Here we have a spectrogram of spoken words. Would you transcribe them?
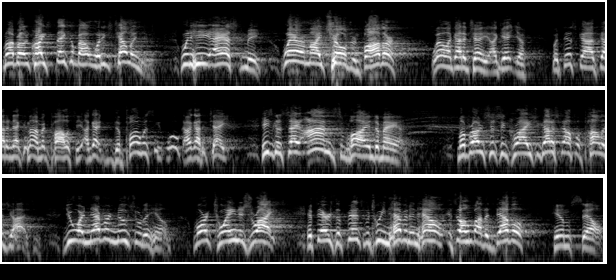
My brother in Christ, think about what he's telling you. When he asked me, Where are my children, Father? Well, I got to tell you, I get you. But this guy's got an economic policy. I got diplomacy. I got to tell you. He's going to say, I'm supply and demand. My brothers and in Christ, you got to stop apologizing. You are never neutral to him. Mark Twain is right. If there's a fence between heaven and hell, it's owned by the devil himself.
